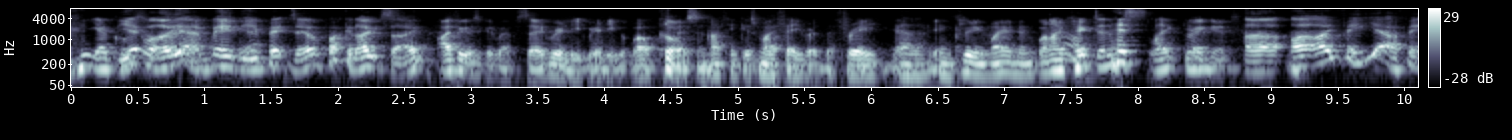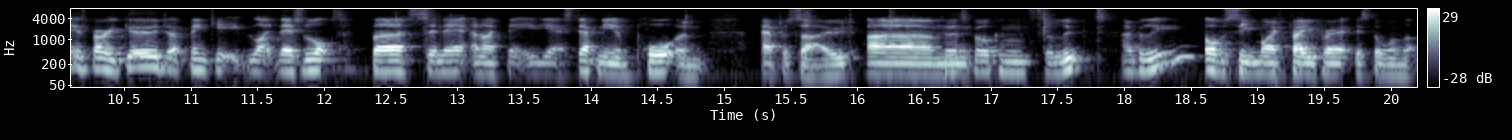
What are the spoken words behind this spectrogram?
yeah, of. Yeah, well, yeah, you picked it. I fucking hope so. I think it's a good episode. Really, really well chosen. I think it's my favourite of the three, uh, including my own. When I picked in this, like Very good. Uh, I, I think, yeah, I think it's very good. I think it like there's lots of firsts in it, and I think yeah, it's definitely an important episode. Um, First Vulcan salute, I believe. obviously, my favourite is the one that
